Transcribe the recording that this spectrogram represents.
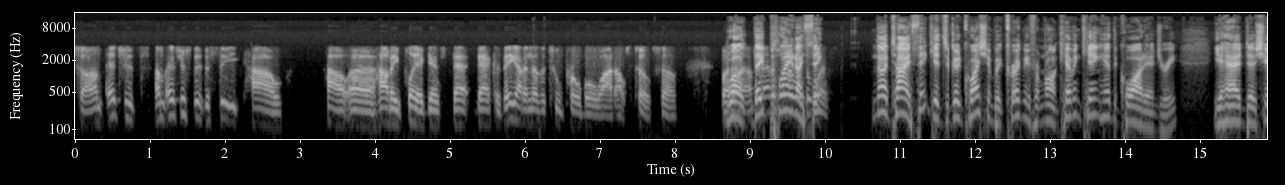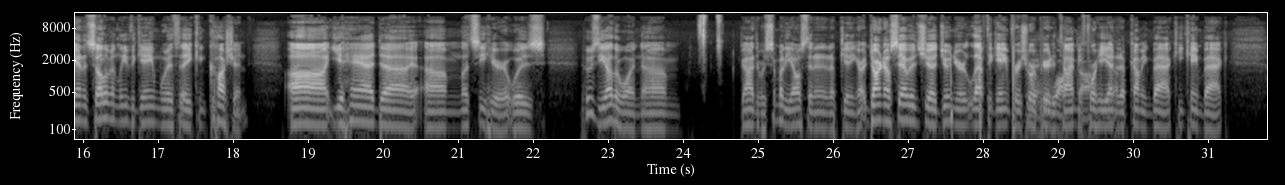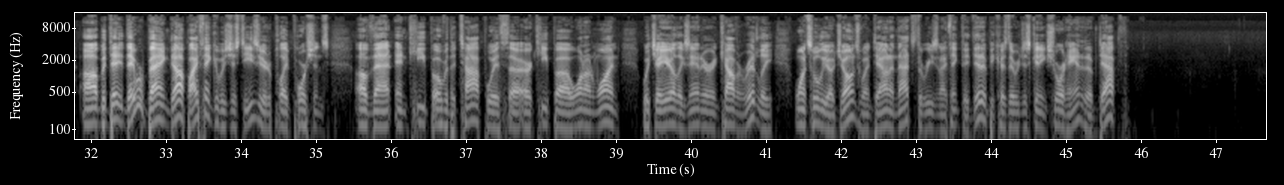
So I'm interested. I'm interested to see how how uh, how they play against that that because they got another two Pro Bowl wideouts too. So, but, well, uh, they played. I think. Win. No, Ty, I think it's a good question, but correct me if I'm wrong. Kevin King had the quad injury. You had uh, Chandon Sullivan leave the game with a concussion. Uh, you had, uh, um, let's see here, it was, who's the other one? Um, God, there was somebody else that ended up getting hurt. Darnell Savage uh, Jr. left the game for a short yeah, period of time before off, he yeah. ended up coming back. He came back. Uh, but they, they were banged up. I think it was just easier to play portions of that and keep over the top with, uh, or keep one on one with Jaire Alexander and Calvin Ridley once Julio Jones went down. And that's the reason I think they did it because they were just getting shorthanded of depth.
